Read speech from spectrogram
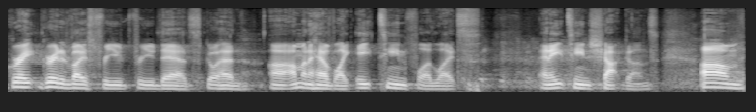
great, great advice for you, for you dads. Go ahead. Uh, I'm going to have like 18 floodlights and 18 shotguns. Um,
